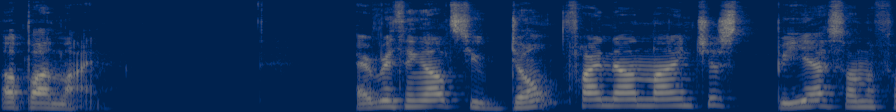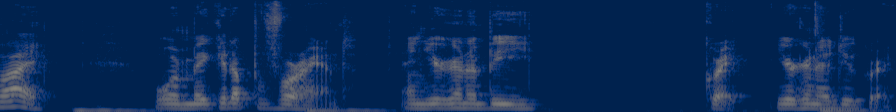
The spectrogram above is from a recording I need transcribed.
up online. Everything else you don't find online, just BS on the fly or make it up beforehand. And you're going to be great. You're going to do great.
